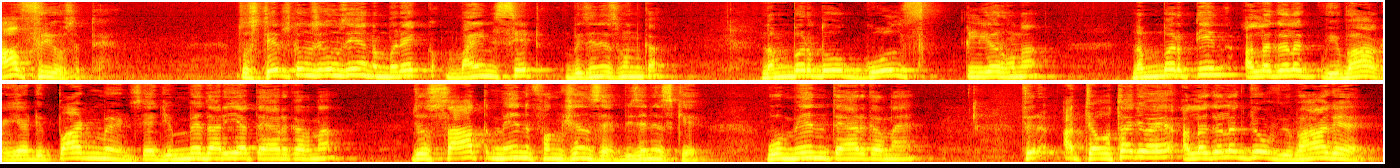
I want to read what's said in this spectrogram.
आप फ्री हो सकते हैं। तो स्टेप्स कौन से कौन से हैं? नंबर एक माइंड सेट बिजनेसमैन का। नंबर दो गोल्स क्लियर होना। नंबर तीन अलग अलग विभाग या डिपार्टमेंट्स या जिम्मेदारियाँ तैयार करना। जो सात मेन फ़ंक्शंस है बिज़नेस के, वो मेन तैयार करना है। फिर चौथा जो है अलग अलग जो विभाग है,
